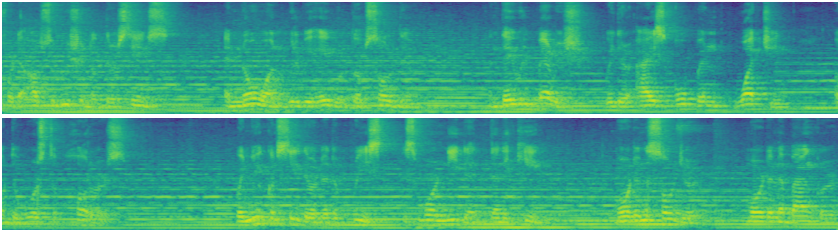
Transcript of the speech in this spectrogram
for the absolution of their sins, and no one will be able to absolve them. And they will perish with their eyes open, watching of the worst of horrors. When you consider that a priest is more needed than a king, more than a soldier, more than a banker,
